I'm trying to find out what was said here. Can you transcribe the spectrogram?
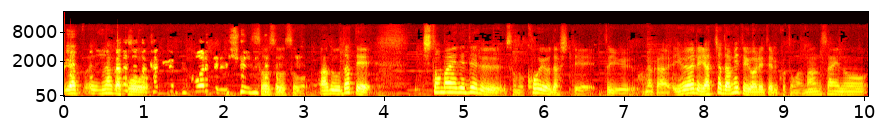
うやっぱなんかこと髪がぶっ壊れてるみたいな。うそうそうそうあのだって人前で出るその声を出してというなんかいわゆるやっちゃダメと言われてることが満載の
